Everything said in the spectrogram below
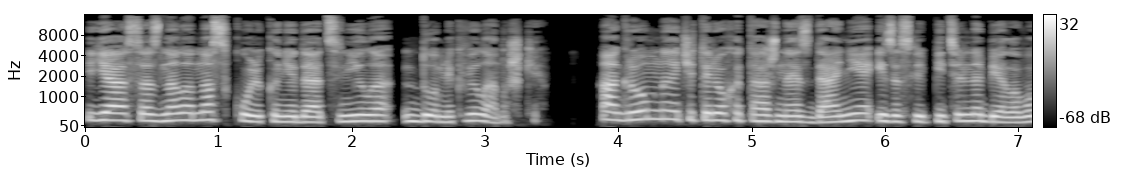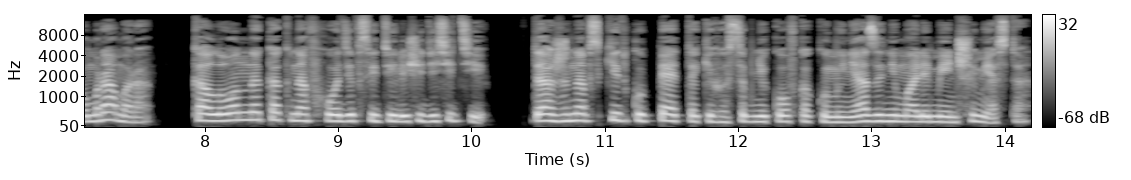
я осознала, насколько недооценила домик Виланушки. Огромное четырехэтажное здание из ослепительно-белого мрамора, колонны, как на входе в святилище десяти, даже навскидку пять таких особняков, как у меня, занимали меньше места.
